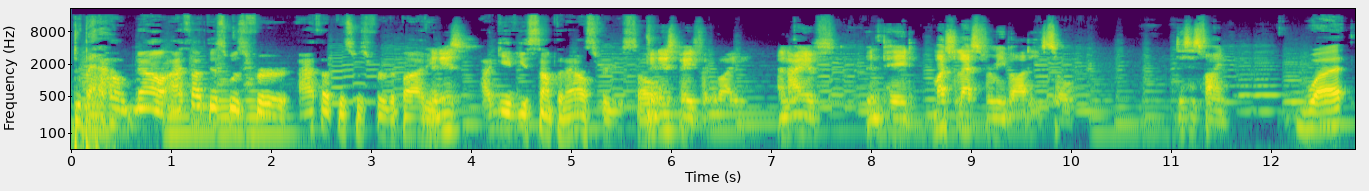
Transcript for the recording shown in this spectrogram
Do better. Oh no! I thought this was for. I thought this was for the body. It is I give you something else for your soul. It is paid for the body, and I have been paid much less for me body, so this is fine. What?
